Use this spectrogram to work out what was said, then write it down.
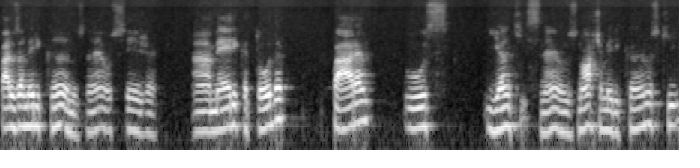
para os americanos, né, ou seja, a América toda para os Yankees, né, os norte-americanos que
